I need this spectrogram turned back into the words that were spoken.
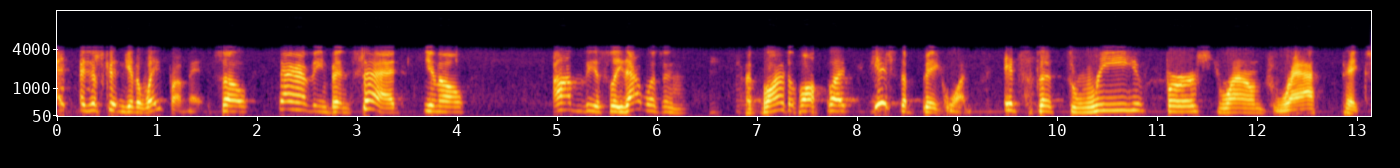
I I just couldn't get away from it. So that having been said, you know, obviously that wasn't Lonzo Ball, but here's the big one. It's the three first round draft picks,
